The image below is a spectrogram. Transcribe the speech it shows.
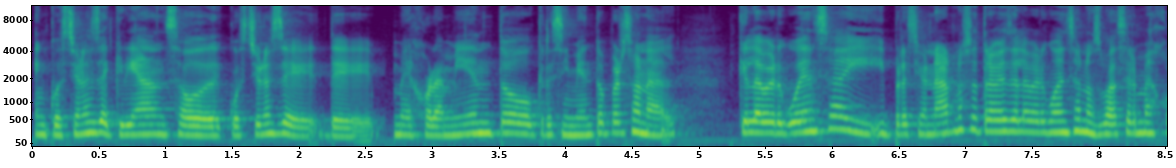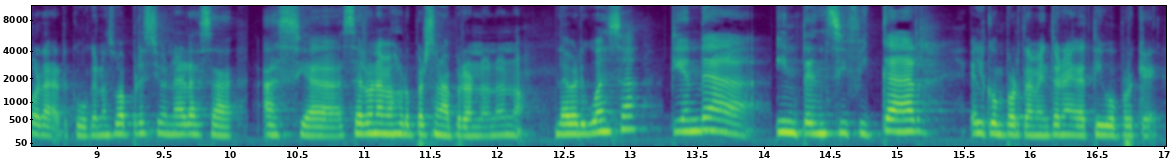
en cuestiones de crianza o de cuestiones de, mejoramiento o crecimiento personal, que la vergüenza y, presionarnos a través de la vergüenza nos va a hacer mejorar, como que nos va a presionar hacia, hacia ser una mejor persona, pero no, no, no. La vergüenza tiende a intensificar el comportamiento negativo porque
